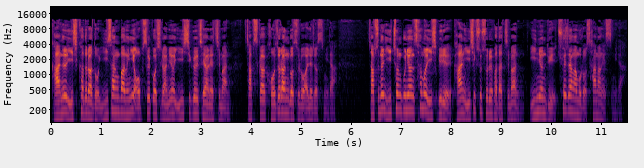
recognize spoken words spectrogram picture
간을 이식하더라도 이상 반응이 없을 것이라며 이식을 제안했지만 잡스가 거절한 것으로 알려졌습니다. 잡스는 2009년 3월 21일 간 이식 수술을 받았지만 2년 뒤 췌장암으로 사망했습니다.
